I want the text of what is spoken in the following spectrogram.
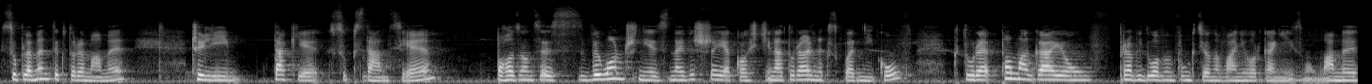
suplementy, które mamy, czyli takie substancje pochodzące z, wyłącznie z najwyższej jakości naturalnych składników, które pomagają w prawidłowym funkcjonowaniu organizmu. Mamy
